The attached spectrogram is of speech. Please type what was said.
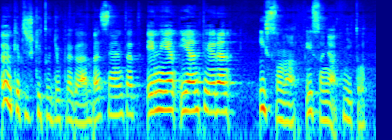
Őket is ki tudjuk legalább beszélni, tehát én ilyen, ilyen téren iszonyat, iszonyat nyitott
